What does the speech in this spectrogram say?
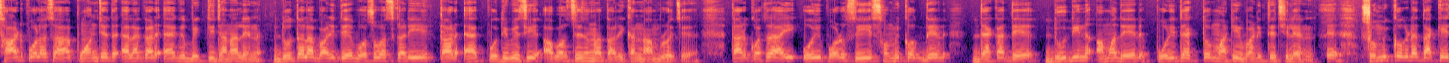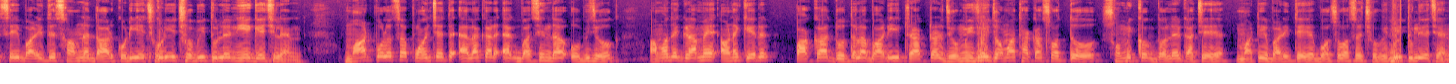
ষাট পলাশা পঞ্চায়েত এলাকার এক ব্যক্তি জানালেন, দোতলা বাড়িতে বসবাসকারী তার এক প্রতিবেশী আবাস যোজনা তালিকার নাম রয়েছে। তার কথাই ওই পড়োশি সমীক্ষকদের দেখাতে দুদিন আমাদের পরিত্যক্ত মাটির বাড়িতে ছিলেন। শ্রমিকরা তাকে সেই বাড়িতে সামনে দাঁড় করিয়ে ছড়িয়ে ছবি তুলে নিয়ে গেছিলেন মাঠ পলসা পঞ্চায়েত এলাকার এক বাসিন্দা অভিযোগ, আমাদের গ্রামে অনেকের পাকা দোতলা বাড়ি, ট্রাক্টর, জমি জমি জমা থাকা সত্ত্বেও সমীক্ষক দলের কাছে মাটির বাড়িতে বসবাসের ছবি তুলিয়েছেন।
